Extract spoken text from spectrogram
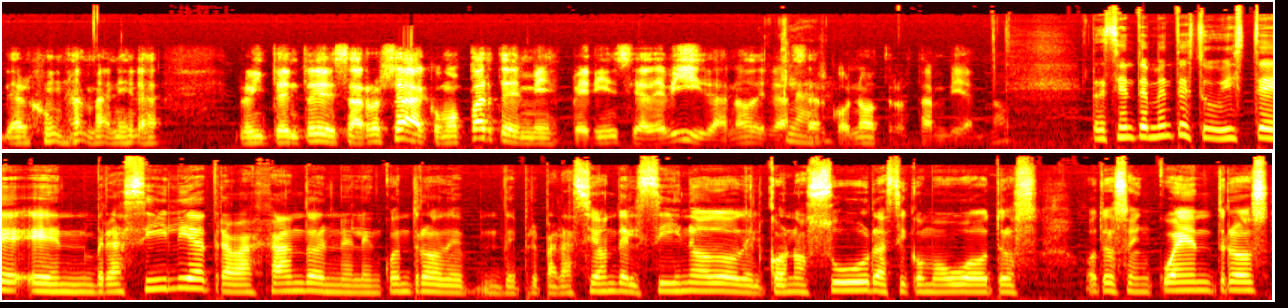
de alguna manera lo intenté desarrollar como parte de mi experiencia de vida, ¿no? Del hacer con otros también, ¿no? Recientemente estuviste en Brasilia trabajando en el encuentro de, preparación del sínodo del Cono Sur, así como hubo otros, otros encuentros.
